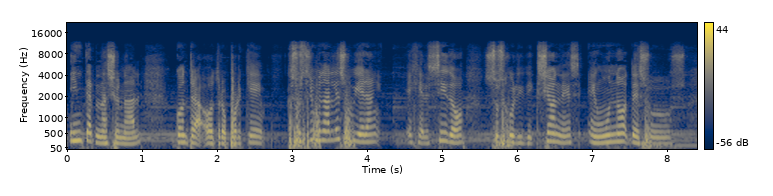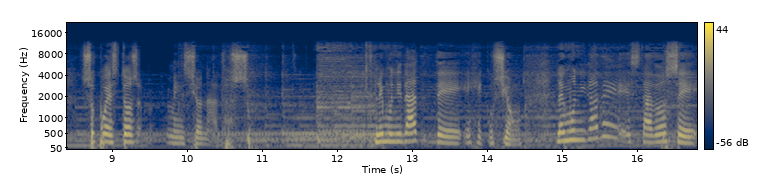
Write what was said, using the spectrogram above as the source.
internacional contra otro porque sus tribunales hubieran ejercido sus jurisdicciones en uno de sus supuestos mencionados. La inmunidad de ejecución. La inmunidad de Estado se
